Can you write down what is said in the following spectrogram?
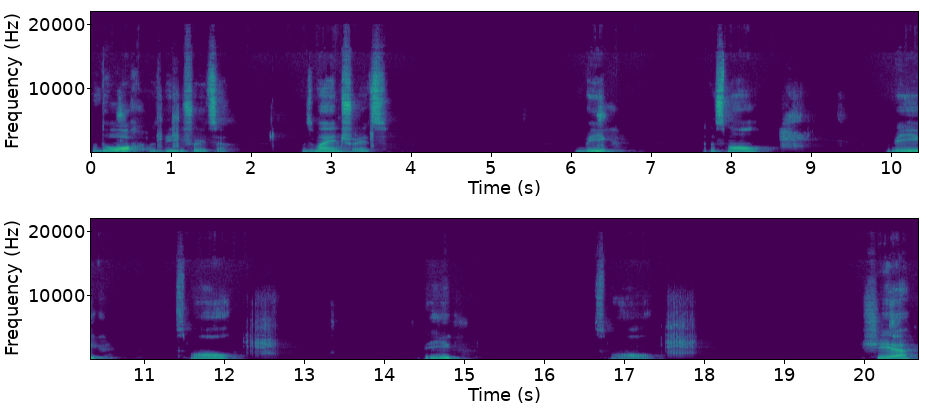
Вдох збільшується, зменшується. Big and small. Big, small. Big, small. Ще.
